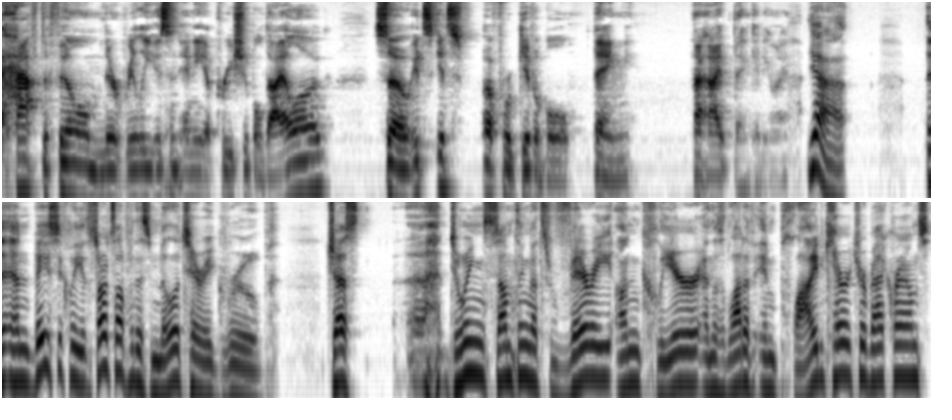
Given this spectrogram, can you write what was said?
half the film there really isn't any appreciable dialogue, so it's it's a forgivable thing, I, I think, anyway. Yeah, and basically, it starts off with this military group just uh, doing something that's very unclear, and there's a lot of implied character backgrounds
